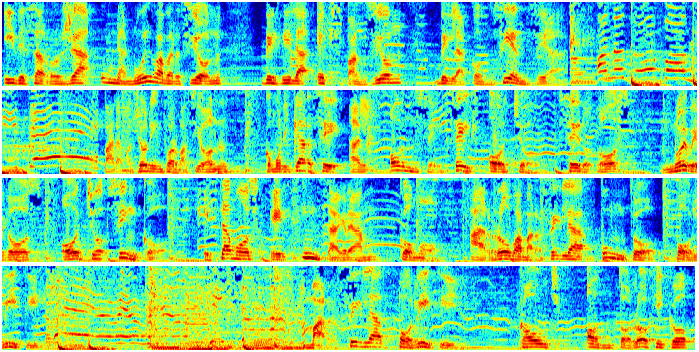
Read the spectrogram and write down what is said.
y desarrolla una nueva versión desde la expansión de la conciencia. Para mayor información, comunicarse al 1168 02 9285. Estamos en Instagram como arroba marcela.politi. Marcela Politi, coach ontológico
